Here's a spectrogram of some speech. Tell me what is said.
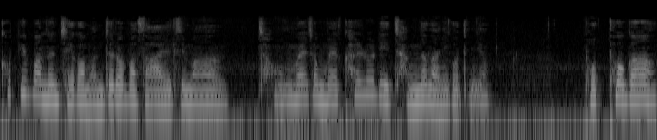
커피번은 제가 만들어봐서 알지만 정말 정말 칼로리 장난 아니거든요. 버터가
